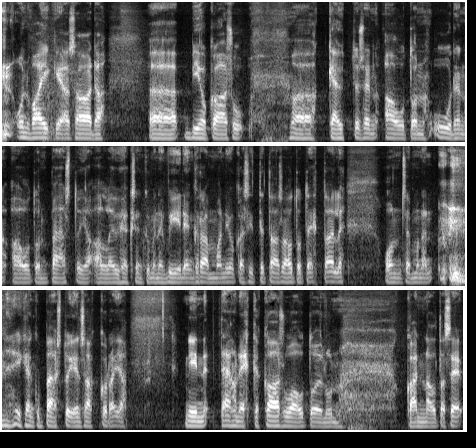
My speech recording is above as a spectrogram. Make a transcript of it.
on vaikea saada biokaasu käyttöisen auton, uuden auton päästöjä alle 95 gramman, joka sitten taas autotehtaille on semmoinen ikään kuin päästöjen sakkoraja. Niin tämä on ehkä kaasuautoilun kannalta se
